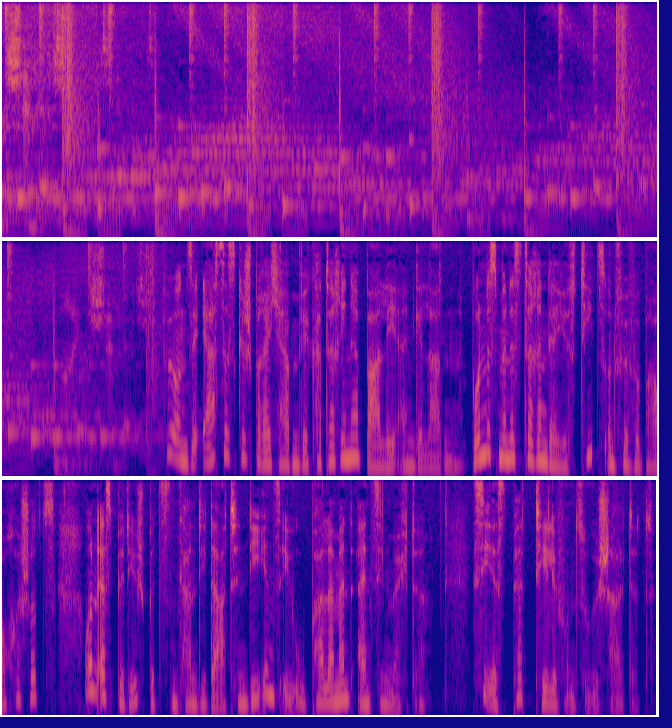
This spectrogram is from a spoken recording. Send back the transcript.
Mindshift. Für unser erstes Gespräch haben wir Katharina Barley eingeladen, Bundesministerin der Justiz und für Verbraucherschutz und SPD-Spitzenkandidatin, die ins EU-Parlament einziehen möchte. Sie ist per Telefon zugeschaltet.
